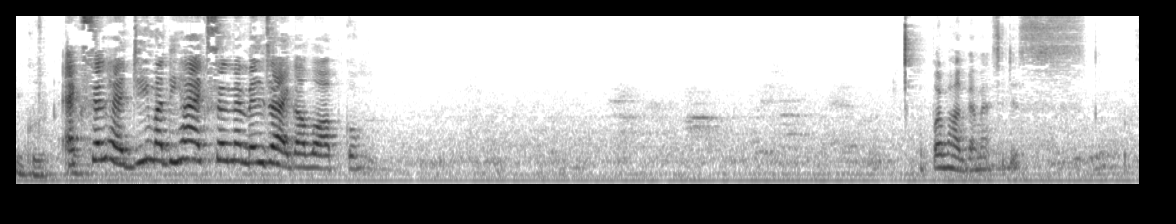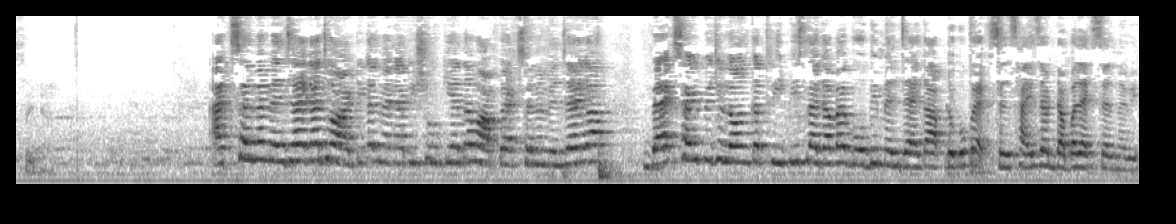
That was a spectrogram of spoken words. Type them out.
एक्सेल है। जी मदिहा एक्सेल में मिल जाएगा वो आपको। ऊपर भाग गया मैसेजेस एक्सेल में मिल जाएगा। जो आर्टिकल मैंने अभी शो किया था वो आपको एक्सेल में मिल जाएगा। बैक साइड पे जो लॉन का थ्री पीस लगा हुआ है वो भी मिल जाएगा आप लोगों को एक्सेल साइज़ और डबल एक्सेल में भी।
